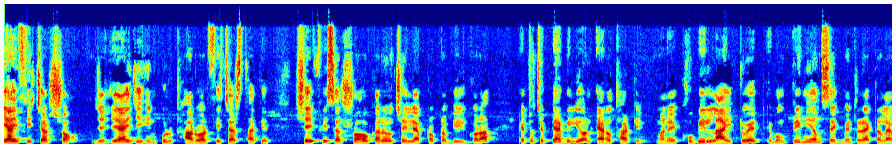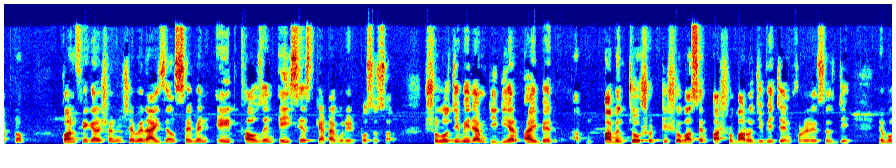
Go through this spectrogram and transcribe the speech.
এআই ফিচার সহ। যে এআই যে ইনক্লুড হার্ডওয়্যার ফিচার্স থাকে, সেই ফিচার সহকারে হচ্ছে এই ল্যাপটপটা বিল্ড করা। এটা হচ্ছে প্যাভিলিয়ন অ্যারো থার্টিন মানে খুবই লাইট ওয়েট এবং প্রিমিয়াম সেগমেন্টের একটা ল্যাপটপ কনফিগারেশন হিসেবে Ryzen seven eight thousand HS ক্যাটাগরির প্রসেসর ষোলো জিবি র্যাম ডিডিআর ফাইভের পাবেন চৌষট্টিশো বাসের, পাঁচশো বারো জিবি জেন ফোরের এসএসডি এবং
